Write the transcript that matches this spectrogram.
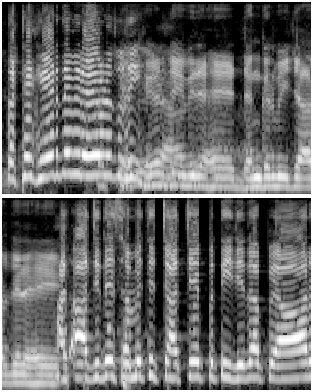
ਇਕੱਠੇ ਖੇਡਦੇ ਵੀ ਰਹੇ ਹੋਣੇ ਤੁਸੀਂ? ਖੇਡਦੇ ਵੀ ਰਹੇ ਡੰਗਰ ਵੀ ਚਾਰਦੇ ਰਹੇ। ਅੱਜ- ਅੱਜ ਦੇ ਸਮੇਂ 'ਚ ਚਾਚੇ ਭਤੀਜੇ ਦਾ ਪਿਆਰ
